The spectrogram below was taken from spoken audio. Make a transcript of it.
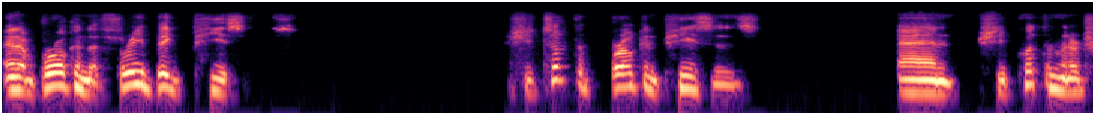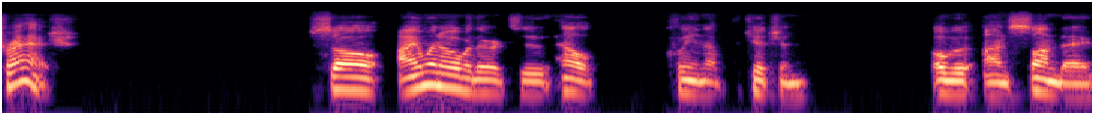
and it broke into three big pieces. She took the broken pieces and she put them in her trash. So I went over there to help clean up the kitchen over on Sunday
